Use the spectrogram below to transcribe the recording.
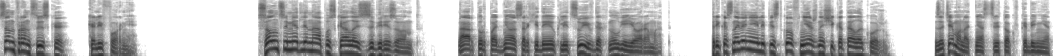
Сан-Франциско, Калифорния. Солнце медленно опускалось за горизонт. Артур поднес орхидею к лицу и вдохнул ее аромат. Прикосновение лепестков нежно щекотало кожу. Затем он отнес цветок в кабинет.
